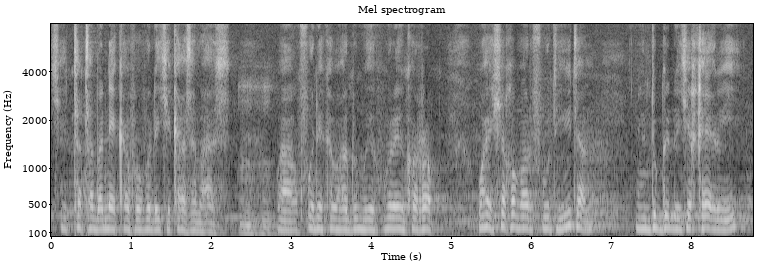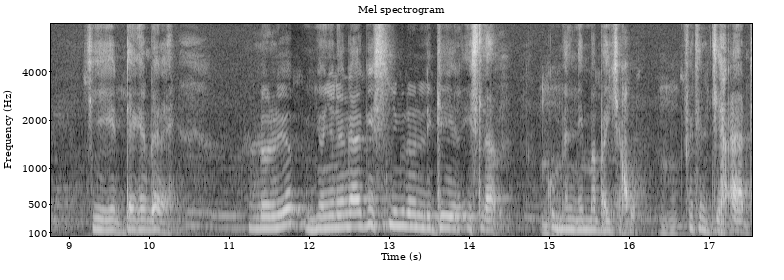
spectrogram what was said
ci tata ba nekk foofu de ci Casamance waaw fu ne kabaa dumboyee foofu lañ ko rob waaye Cheikh Omar Fouti itam ñu dugg na ci xeer yi ci dégg mbere loolu yëpp ñooñu ne ngaa gis ñu ngi doon liggéeyal islaam ku mel ni Maba Jaxu fitil jihaad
